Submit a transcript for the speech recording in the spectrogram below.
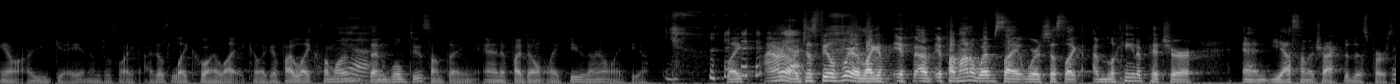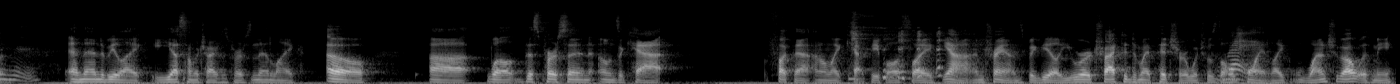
you know, are you gay? And I'm just like, I just like who I like. Like if I like someone, Yeah. then we'll do something. And if I don't like you, then I don't like you. like I don't know, Yeah. it just feels weird. Like if if I'm, if I'm on a website where it's just like I'm looking at a picture, and yes, I'm attracted to this person, Mm-hmm. and then to be like, yes, I'm attracted to this person, then like, oh, uh, well, this person owns a cat. Fuck that. I don't like cat people. It's like, yeah, I'm trans. Big deal. You were attracted to my picture, which was the Right. whole point. Like, why don't you go out with me? And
